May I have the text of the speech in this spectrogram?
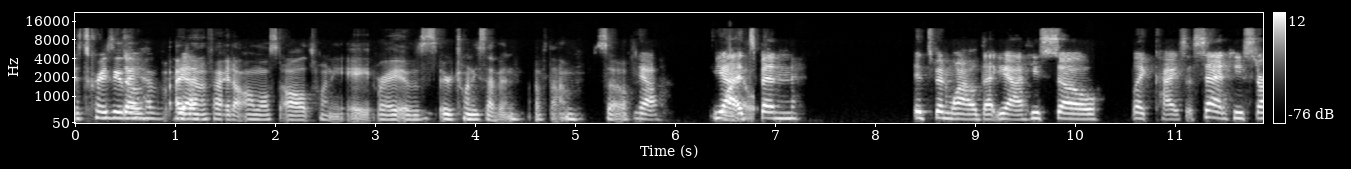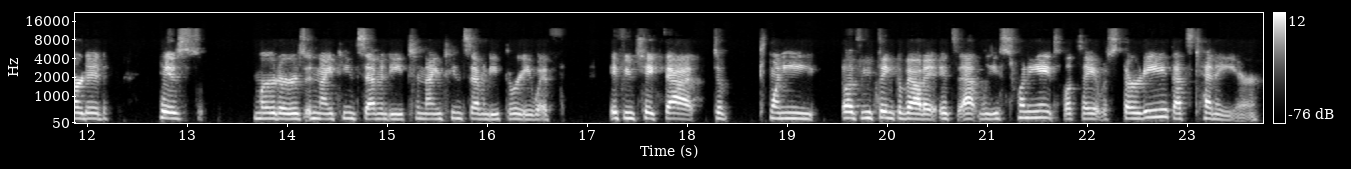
It's crazy So, they have yeah. identified almost all 28, right? It was or 27 of them. So Yeah. Yeah, It's been it's been wild that yeah, he's so like Kaisa said, he started his murders in 1970 to 1973 with if you take that to 20 if you think about it, it's at least 28. So let's say it was 30, that's 10 a year.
